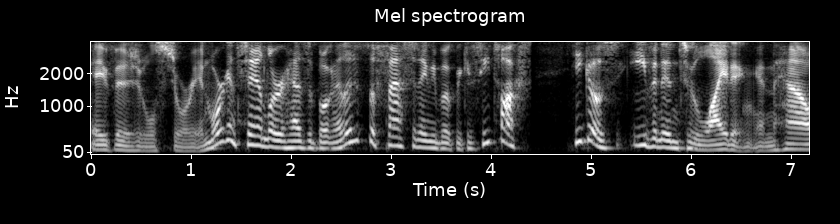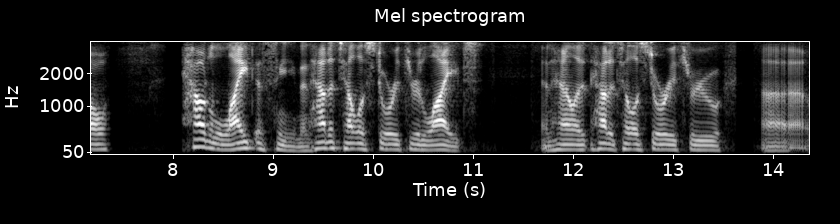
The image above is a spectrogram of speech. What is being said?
a visual story. And Morgan Sandler has a book. Now this is a fascinating book because he talks he goes even into lighting and how how to light a scene and how to tell a story through light and how, how to tell a story through uh,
